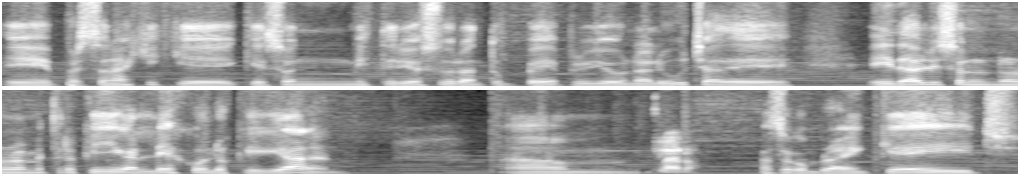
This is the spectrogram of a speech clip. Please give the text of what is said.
eh, personajes que, que son misteriosos durante un pay preview una lucha de AEW son normalmente los que llegan lejos, los que ganan. Claro. pasó con Brian Cage.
